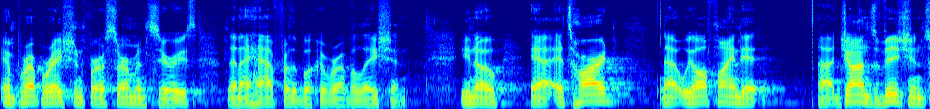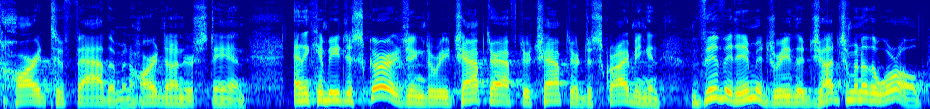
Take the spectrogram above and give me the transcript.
in preparation for a sermon series than I have for the book of Revelation. You know, uh, it's hard, uh, we all find it, uh, John's vision's hard to fathom and hard to understand. And it can be discouraging to read chapter after chapter describing in vivid imagery the judgment of the world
